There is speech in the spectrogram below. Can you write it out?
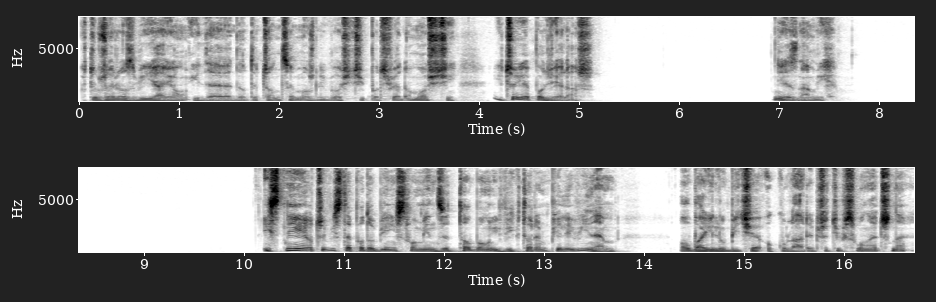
którzy rozwijają idee dotyczące możliwości podświadomości i czy je podzielasz? Nie znam ich. Istnieje oczywiste podobieństwo między tobą i Wiktorem Pielewinem. Obaj lubicie okulary przeciwsłoneczne,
